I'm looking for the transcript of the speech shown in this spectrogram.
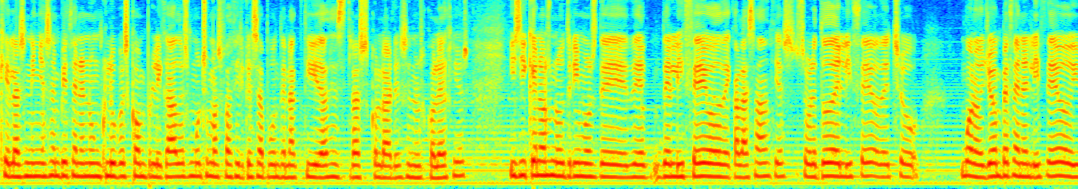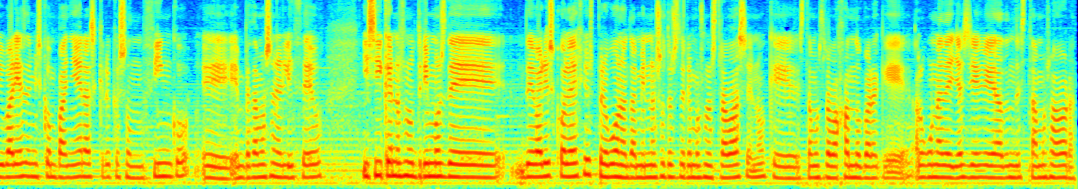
que las niñas empiecen en un club es complicado, es mucho más fácil que se apunten a actividades extraescolares en los colegios. Y sí que nos nutrimos de, de- del liceo, de Calasancias, sobre todo del liceo. De hecho, bueno, yo empecé en el liceo y varias de mis compañeras, creo que son cinco, eh, empezamos en el liceo. Y sí que nos nutrimos de, de varios colegios, pero bueno, también nosotros tenemos nuestra base, ¿no? que estamos trabajando para que alguna de ellas llegue a donde estamos ahora.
